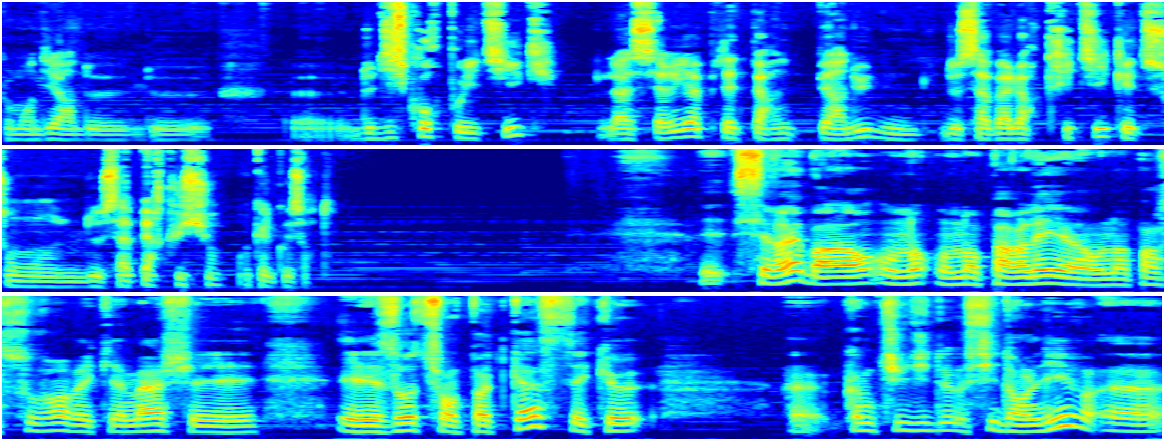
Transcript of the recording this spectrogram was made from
comment dire, de, de, discours politique, la série a peut-être perdu de sa valeur critique et de, son, de sa percussion en quelque sorte. C'est vrai, bah, on, en parlait, on en parle souvent avec MH et, les autres sur le podcast, c'est que, euh, comme tu dis aussi dans le livre, euh,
